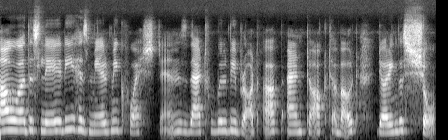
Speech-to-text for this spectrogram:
However, uh, this lady has mailed me questions that will be brought up and talked about during this show.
